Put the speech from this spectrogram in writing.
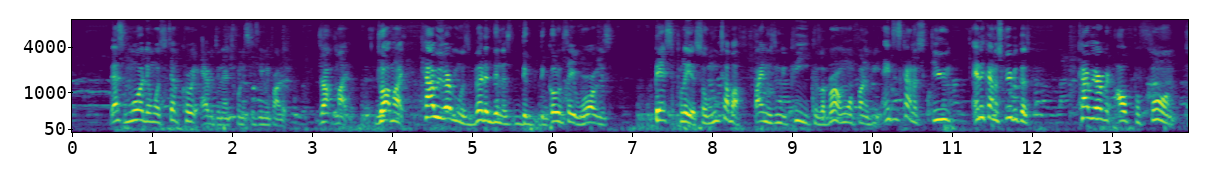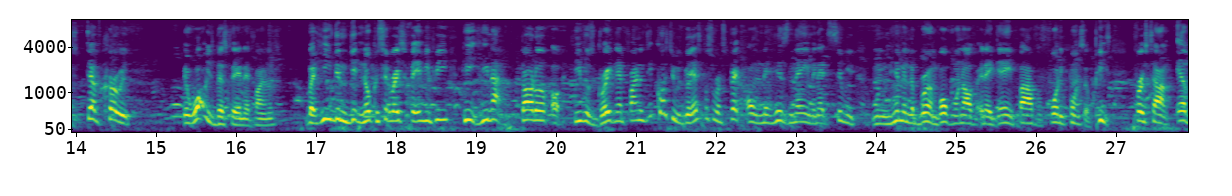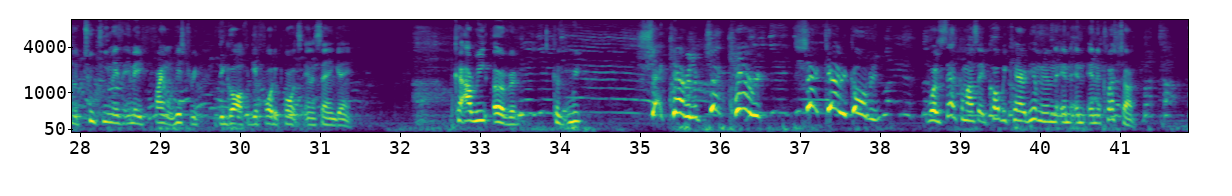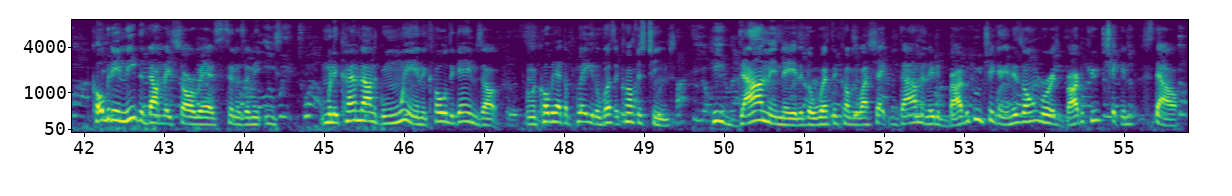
That's more than what Steph Curry averaged in that 2016 final. Drop mic. Drop mic. Kyrie Irving was better than the, the, the Golden State Warriors best player. So when we talk about finals MVP, because LeBron won finals MVP, ain't this kind of skewed? Ain't it kind of skewed because Kyrie Irving outperformed Steph Curry, the Warriors best player in that finals. But he didn't get no consideration for MVP. He he not thought of. Oh, he was great in that finals. Of course he was great. That's supposed to respect on his name in that series when him and LeBron both went off in that game five for 40 points apiece. First time ever two teammates in NBA final history to go off and get 40 points in the same game. Kyrie Irving, because we Shaq carried Shaq carried Shaq carried Kobe. Well, Seth come out and say Kobe carried him in, in, in, in the clutch time. Kobe didn't need to dominate sorry ass centers in the East. When it came down to win and close the games out, and when Kobe had to play the Western Conference teams, he dominated the Western Conference while Shaq dominated barbecue chicken, in his own words, barbecue chicken style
